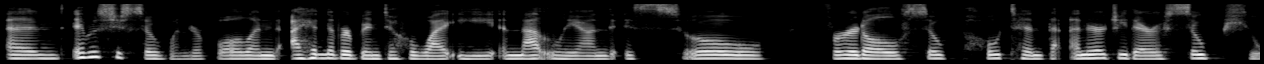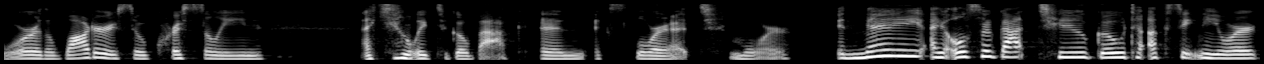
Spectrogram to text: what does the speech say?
And it was just so wonderful. And I had never been to Hawaii, and that land is so fertile, so potent. The energy there is so pure. The water is so crystalline. I can't wait to go back and explore it more. In May, I also got to go to upstate New York,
